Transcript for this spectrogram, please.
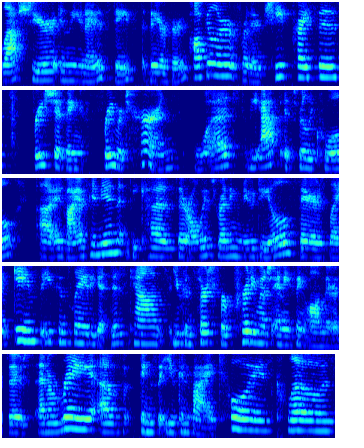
last year in the United States. They are very popular for their cheap prices, free shipping, free returns. What? The app is really cool uh, in my opinion, because they're always running new deals. There's like games that you can play to get discounts. You can search for pretty much anything on there. There's an array of things that you can buy toys, clothes,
